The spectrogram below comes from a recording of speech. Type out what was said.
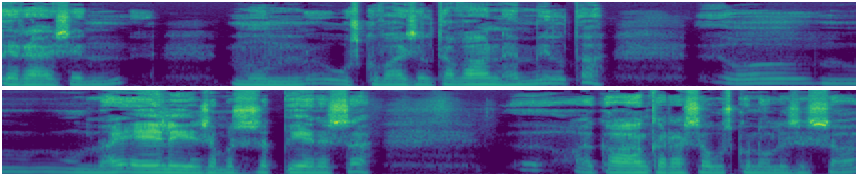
peräisin mun uskovaisilta vanhemmilta – mä elin semmoisessa pienessä aika ankarassa uskonnollisessa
